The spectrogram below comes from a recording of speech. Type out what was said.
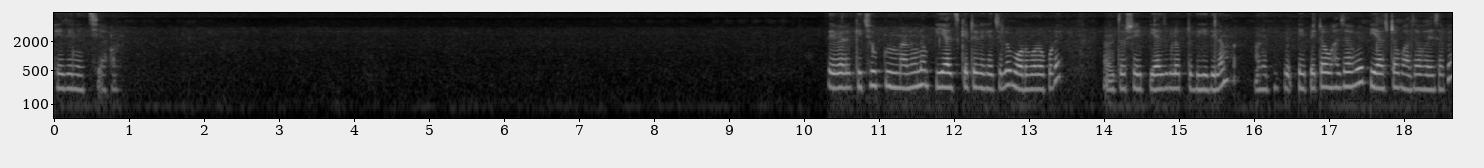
ভেজে নিচ্ছি এখন। এবার কিছু মানুষ পেঁয়াজ কেটে রেখেছিলো বড় বড় করে। তো সেই পেঁয়াজগুলো একটু দিয়ে দিলাম। মানে পেঁপে- পেঁপেটাও ভাজা হবে, পেঁয়াজটাও ভাজা হয়ে যাবে।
